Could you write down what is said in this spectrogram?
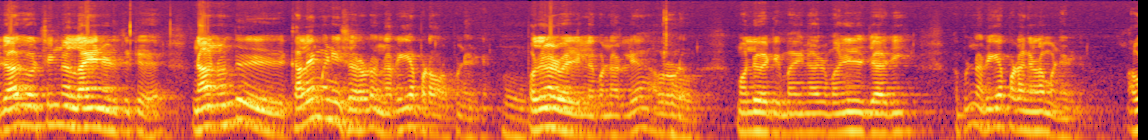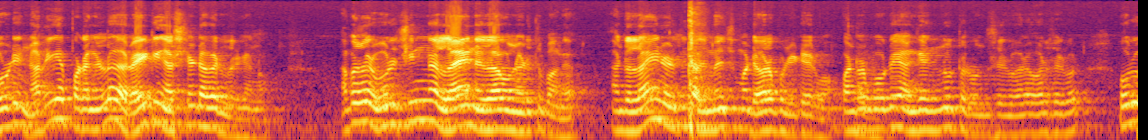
ஏதாவது ஒரு சின்ன லைன் எடுத்துட்டு நான் வந்து கலைமணி சாரோட நிறைய படம் ஒர்க் பண்ணியிருக்கேன். பதினாறு வயதில் பண்ணார் இல்லையா? அவரோட மல்லுவேட்டி மைனார் மனித ஜாதி அப்படின்னு நிறைய படங்கள்லாம் பண்ணியிருக்கேன். அவருடைய நிறைய படங்களில் ரைட்டிங் அசிஸ்டண்ட்டாகவே இருந்திருக்கேன் நான். அப்போ சார் ஒரு சின்ன லைன் ஏதாவது ஒன்று எடுத்துப்பாங்க. அந்த லைன் எடுத்துட்டு அது மாதிரி சும்மா டெவலப் பண்ணிகிட்டே இருப்போம். பண்ணுற போதே அங்கே இன்னொருத்தர் வந்து சேருவார் அவர் சேருவார். ஒரு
